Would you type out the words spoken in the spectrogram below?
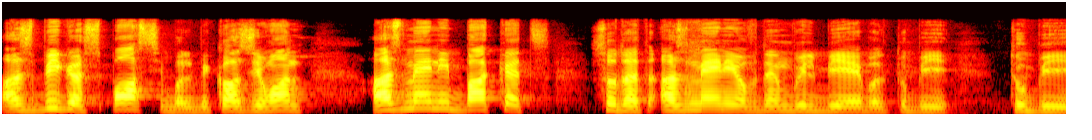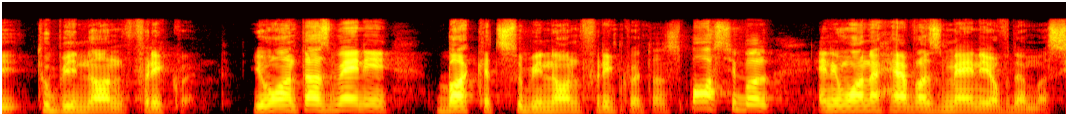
as big as possible because you want as many buckets so that as many of them will be able to be, to be, to be non-frequent. You want as many buckets to be non-frequent as possible, and you want to have as many of them as,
